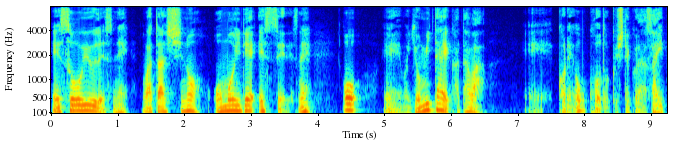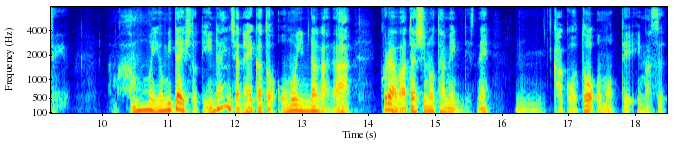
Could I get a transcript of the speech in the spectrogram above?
えそういうですね、私の思い出エッセイですね、を、え、まあ、読みたい方は、えー、これを購読してくださいという。まあ、あんま読みたい人っていないんじゃないかと思いながら、これは私のためにですね、うん、書こうと思っています。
